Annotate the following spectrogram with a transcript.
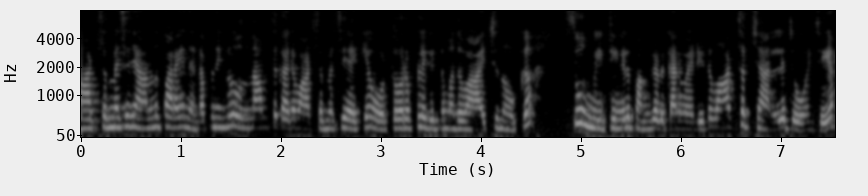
വാട്സപ്പ് മെസ്സേജ് ആണെന്ന് പറയുന്നുണ്ട്. അപ്പൊ നിങ്ങൾ ഒന്നാമത്തെ കാര്യം വാട്സപ്പ് മെസ്സേജ് അയക്കുക ഓട്ടോ റിപ്ലൈ കിട്ടും അത് വായിച്ചു നോക്കുക. സൂം മീറ്റിംഗിൽ പങ്കെടുക്കാൻ വേണ്ടിയിട്ട് വാട്സപ്പ് ചാനലിൽ ജോയിൻ ചെയ്യുക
